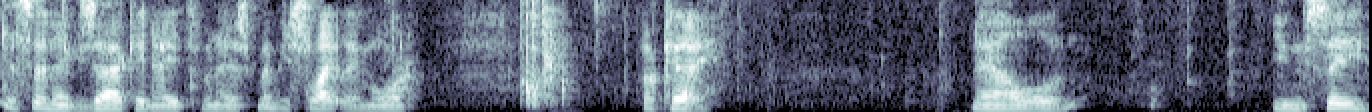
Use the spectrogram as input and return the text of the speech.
This isn't exactly an eighth of an inch, maybe slightly more. Okay. Now we'll, you can see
